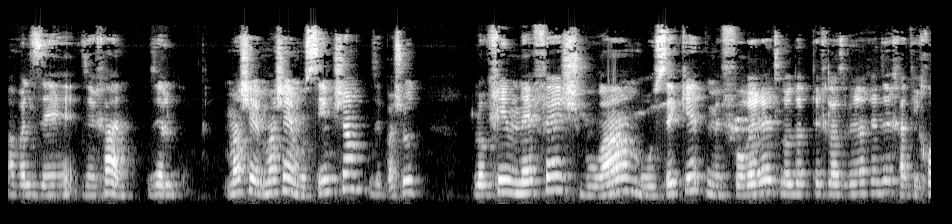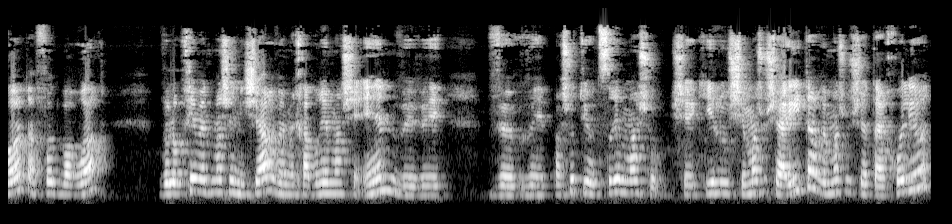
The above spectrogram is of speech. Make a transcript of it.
אבל זה, זה אחד, זה, מה, ש, מה שהם עושים שם זה פשוט לוקחים נפש שבורה, מרוסקת, מפוררת, לא יודעת איך להסביר לך את זה, חתיכות, עפות ברוח, ולוקחים את מה שנשאר ומחברים מה שאין, ו- ו- ו- ופשוט יוצרים משהו, שכאילו, שמשהו שהיית ומשהו שאתה יכול להיות,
